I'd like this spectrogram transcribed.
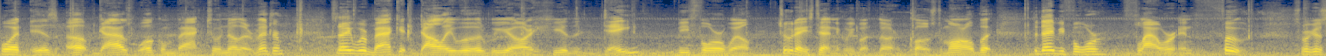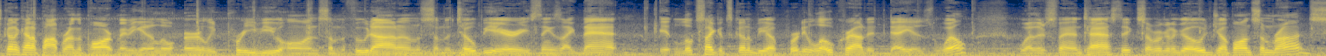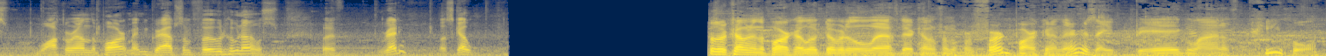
What is up, guys? Welcome back to another adventure. Today we're back at Dollywood. We are here the day before, well, two days technically, but they're closed tomorrow, but the day before flower and food. So we're just gonna kind of pop around the park, maybe get a little early preview on some of the food items, some of the topiaries, things like that. It looks like it's gonna be a pretty low crowded day as well. Weather's fantastic, so we're gonna go jump on some rides, walk around the park, maybe grab some food, who knows. But ready? Let's go. As we're coming in the park, I looked over to the left. They're coming from the preferred parking, and there is a big line of people.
